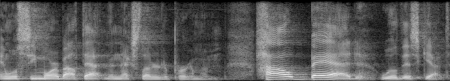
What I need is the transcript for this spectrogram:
And we'll see more about that in the next letter to Pergamum. How bad will this get?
